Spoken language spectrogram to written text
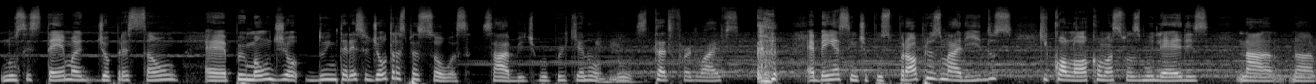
num sistema de opressão é, por mão de, do interesse de outras pessoas, sabe? Tipo, porque no, no Stratford Wives é bem assim, tipo, os próprios maridos que colocam as suas mulheres na, na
